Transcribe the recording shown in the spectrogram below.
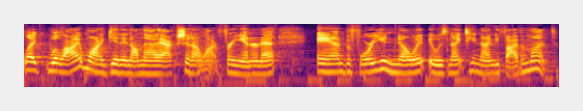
Like, well, I want to get in on that action. I want free internet. And before you know it, it was 1995 a month.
